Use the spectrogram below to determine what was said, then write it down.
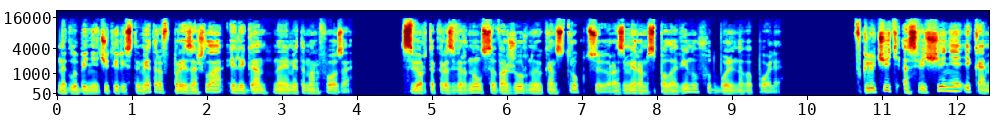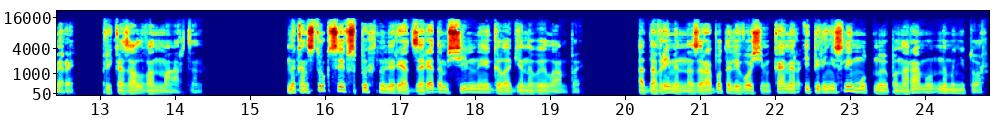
На глубине 400 метров произошла элегантная метаморфоза. Сверток развернулся в ажурную конструкцию размером с половину футбольного поля. «Включить освещение и камеры», — приказал Ван Мартен. На конструкции вспыхнули ряд за рядом сильные галогеновые лампы. Одновременно заработали восемь камер и перенесли мутную панораму на монитор.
